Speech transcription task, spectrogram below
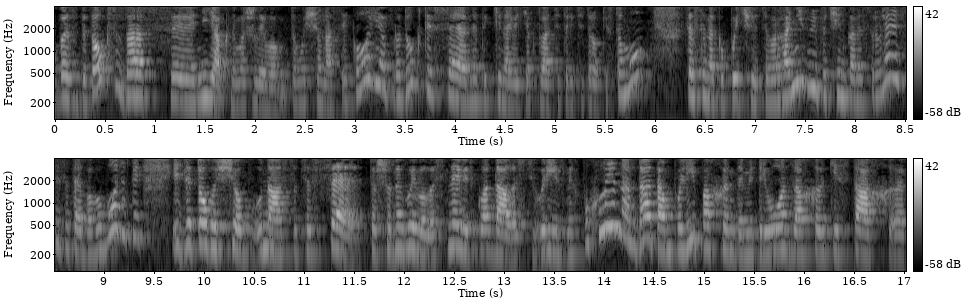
е, без детоксу зараз е, ніяк неможливо, тому що у нас екологія, продукти, все не такі, навіть як 20-30 років тому. Це все накопичується в організмі, печінка не справляється, це треба виводити. І для того, щоб у нас це все, те, що не вивелось, не відкладалось у різних пухлинах, да, там поліпах, ендометріозах, кістах. е,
